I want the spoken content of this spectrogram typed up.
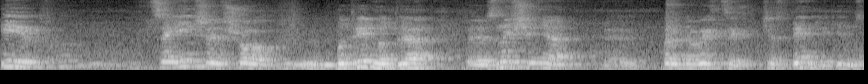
і все інше, що м, потрібно для е, знищення е, передових цих частин, які наступають.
